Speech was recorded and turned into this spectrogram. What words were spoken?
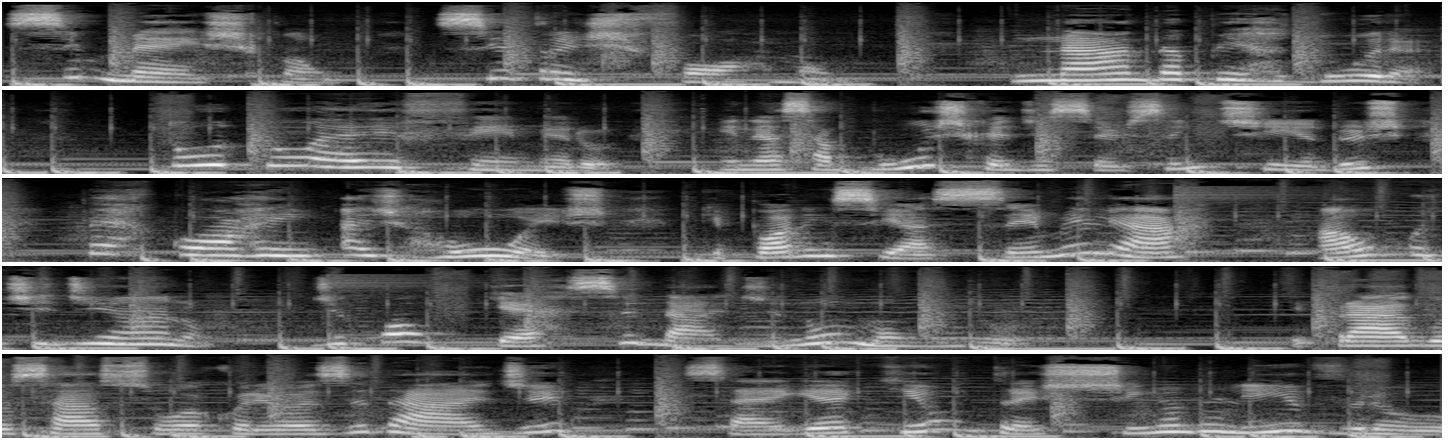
se mesclam, se transformam. Nada perdura, tudo é efêmero, e nessa busca de seus sentidos, percorrem as ruas que podem se assemelhar ao cotidiano de qualquer cidade no mundo. E para aguçar a sua curiosidade, segue aqui um trechinho do livro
